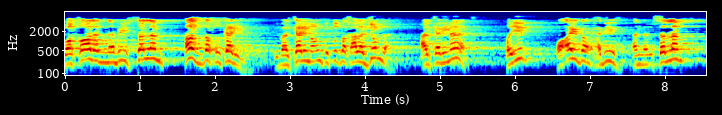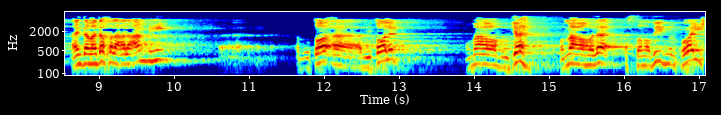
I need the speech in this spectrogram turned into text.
وقال النبي صلى الله عليه وسلم أصدق كلمة. يبقى الكلمة ممكن تطلق على الجملة الكلمات. طيب؟ وأيضا حديث النبي صلى الله عليه وسلم عندما دخل على عمه أبي طالب ومعه أبو جهل ومعه هؤلاء الصناديد من قريش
